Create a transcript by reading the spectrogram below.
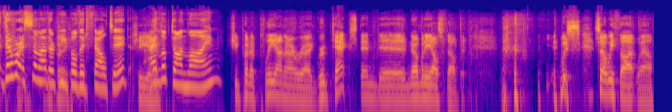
There were some other it- people that felt it. She, uh, I looked online. She put a plea on our uh, group text, and uh, nobody else felt it. it was so we thought, well,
